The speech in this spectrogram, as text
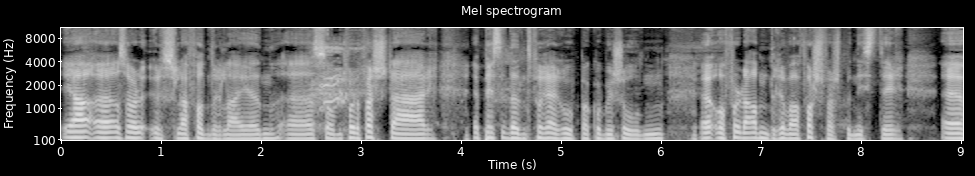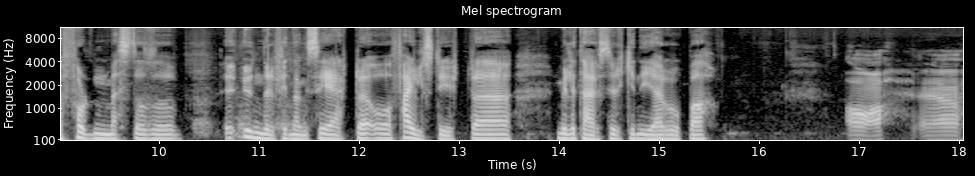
Ja, eh, och så var det Ursula von der Leyen, eh, som för det första är president för Europakommissionen, eh, och för det andra var försvarsminister eh, för den mest alltså, eh, underfinansierade och feilstyrte militärstyrkan i Europa. Ja, eh,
